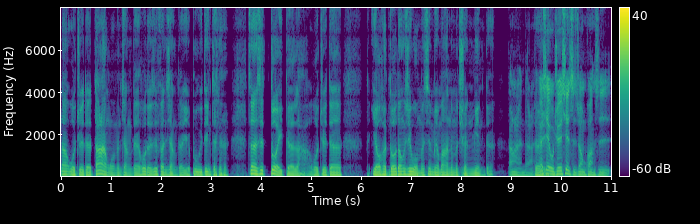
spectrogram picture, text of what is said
那我觉得，当然我们讲的或者是分享的，也不一定真的真的是对的啦。我觉得有很多东西我们是没有办法那么全面的。当然，当然，而且我觉得现实状况是，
